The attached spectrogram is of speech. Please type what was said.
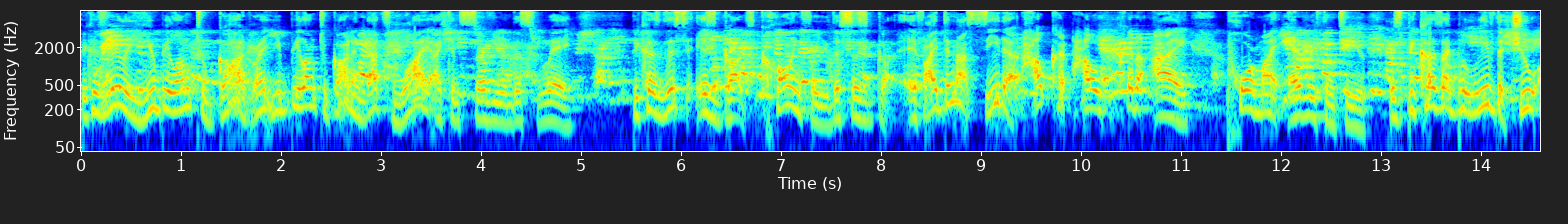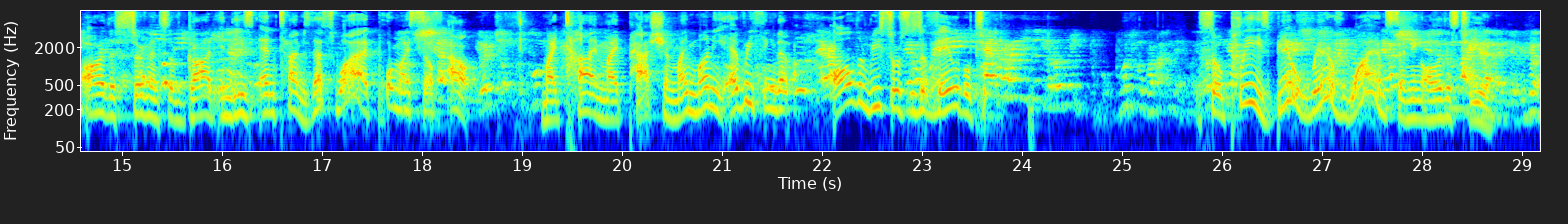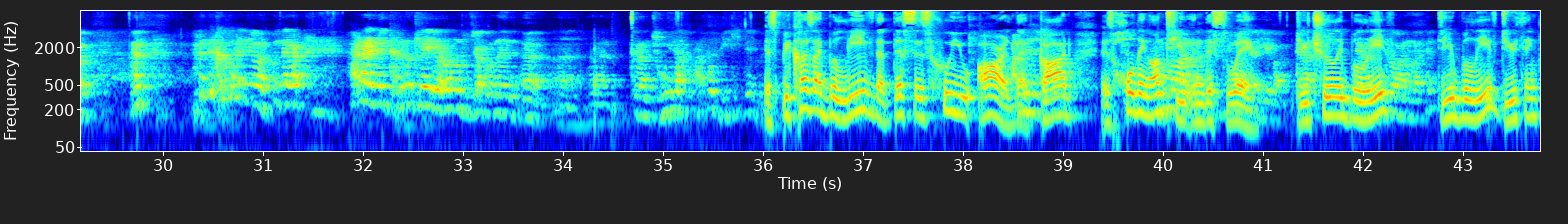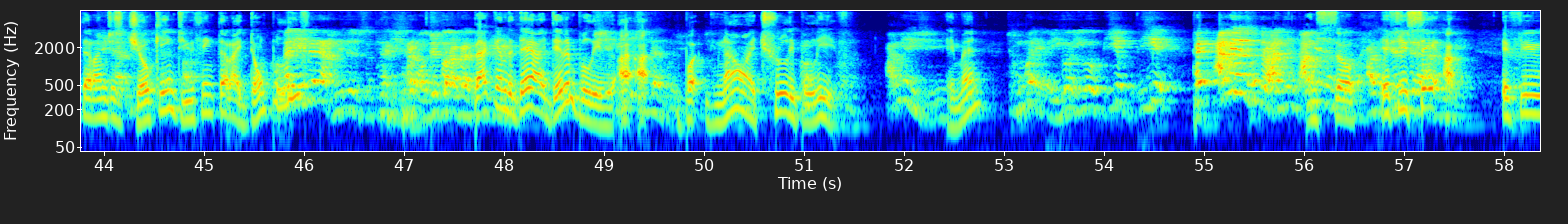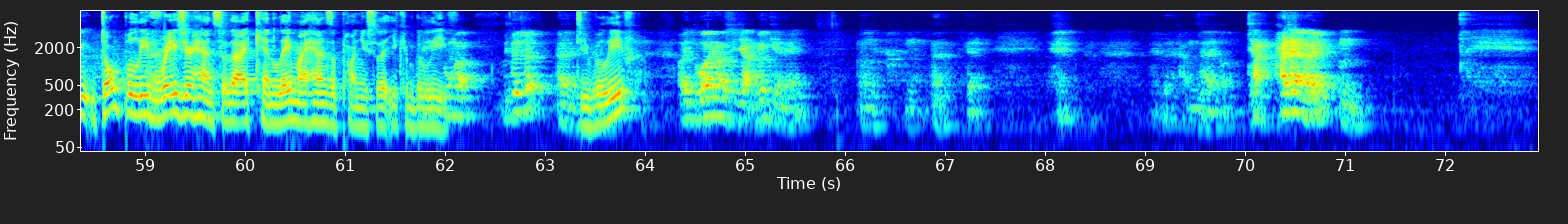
Because really, you belong to God, right? You belong to God, and that's why I can serve you in this way. Because this is God's calling for you. This is God. If I did not see that, how could how could I pour my everything to you. It's because I believe that you are the servants of God in these end times. That's why I pour myself out my time, my passion, my money, everything that all the resources available to me. So please be aware of why I'm sending all of this to you. It's because I believe that this is who you are, that God is holding on to you in this way. Do you truly believe? Do you believe? Do you think that I'm just joking? Do you think that I don't 나 believe? 예전에 안 믿어줬어. 나 이 사람 어딜 떠나가. Back in the day, I didn't believe. I, I, but now I truly believe. 아멘이지. Amen? 정말이에요. 이거 이거 이게 이게 백- 아멘은 손들 안 든. And so, if you say, uh, if you don't believe, raise your hand so that I can lay my hands upon you so that you can believe. 뭔가 믿어져? 네. Do you believe? 어, 노안에 와서 이제 안 겪겠네. 응, 응, 응, 그래. 그래, 감사해요. 자, 가자요. 음.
